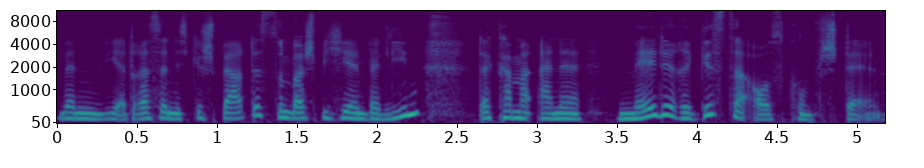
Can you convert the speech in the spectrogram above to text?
Wenn die Adresse nicht gesperrt ist, zum Beispiel hier in Berlin, da kann man eine Melderegisterauskunft stellen.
